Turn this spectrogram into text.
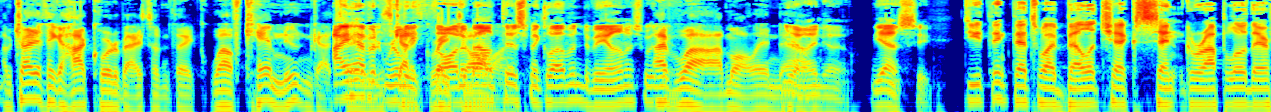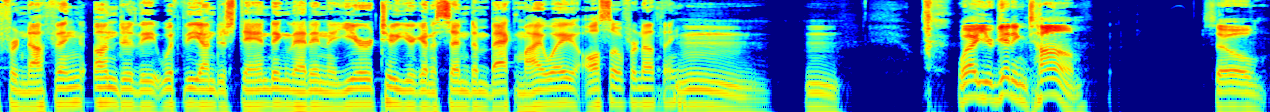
I'm trying to think of hot quarterbacks. I'm like, well, if Cam Newton got, I traded, haven't he's got really a great thought about jawline. this, McLovin, to be honest with you. I've, well, I'm all in now. yeah, I know. Yes, see. Do you think that's why Belichick sent Garoppolo there for nothing, under the with the understanding that in a year or two you're going to send him back my way, also for nothing? Mm, Well, you're getting Tom, so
